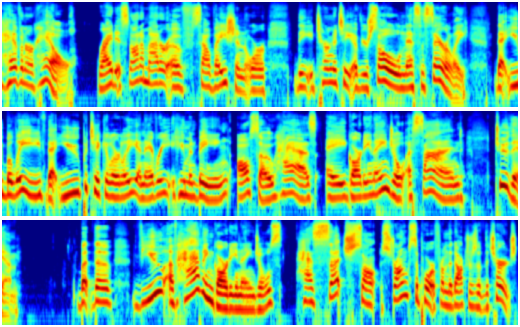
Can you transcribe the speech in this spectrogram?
heaven or hell, right? It's not a matter of salvation or the eternity of your soul necessarily. That you believe that you, particularly, and every human being also has a guardian angel assigned to them. But the view of having guardian angels has such so- strong support from the doctors of the church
